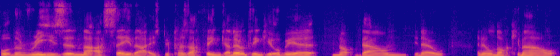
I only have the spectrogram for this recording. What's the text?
But the reason that I say that is because I think I don't think it'll be a knockdown, you know, and he'll knock him out.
